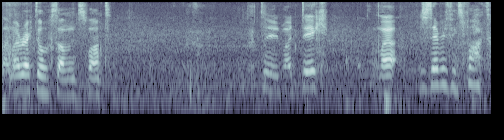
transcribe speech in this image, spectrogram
Like my rectal, something's fucked. Dude, my dick, my, just everything's fucked.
